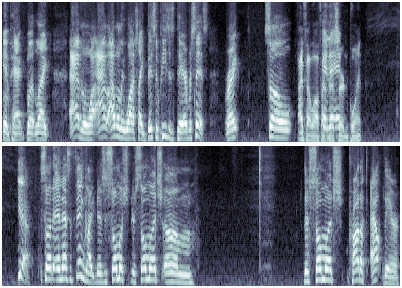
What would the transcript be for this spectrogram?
Impact, but like I haven't. wa- I, I've only watched like bits and pieces there ever since, right? So I fell off at a certain point. yeah. So and that's the thing. Like, there's just so much. There's so much. Um. There's so much product out there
